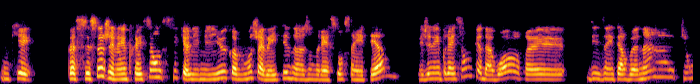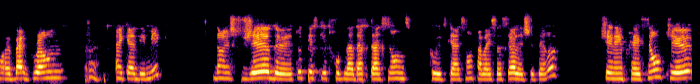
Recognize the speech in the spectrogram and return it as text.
OK. Parce que c'est ça, j'ai l'impression aussi que les milieux, comme moi, j'avais été dans une ressource interne, mais j'ai l'impression que d'avoir euh, des intervenants qui ont un background académique dans le sujet de tout ce qui est trouble d'adaptation, psychoéducation, travail social, etc. J'ai l'impression que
